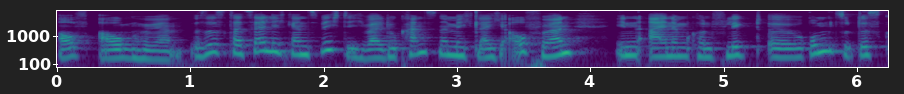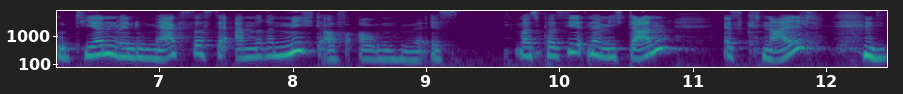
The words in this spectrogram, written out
auf Augenhöhe. Das ist tatsächlich ganz wichtig, weil du kannst nämlich gleich aufhören, in einem Konflikt äh, rumzudiskutieren, wenn du merkst, dass der andere nicht auf Augenhöhe ist. Was passiert nämlich dann? Es knallt.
